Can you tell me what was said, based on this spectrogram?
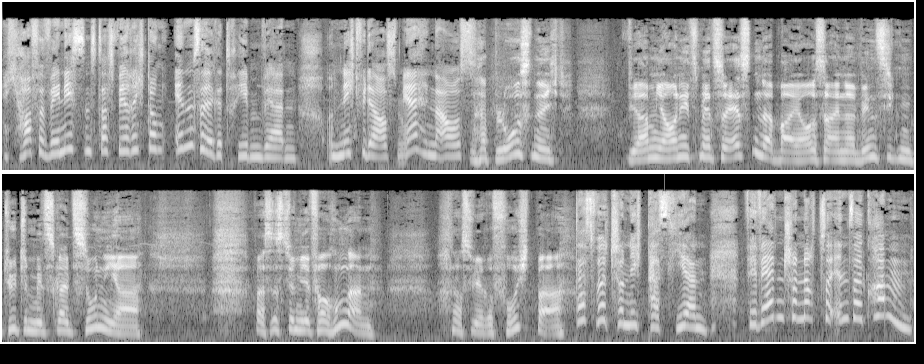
Ich hoffe wenigstens, dass wir Richtung Insel getrieben werden und nicht wieder aufs Meer hinaus. Na, bloß nicht. Wir haben ja auch nichts mehr zu essen dabei, außer einer winzigen Tüte mit Scalzunia. Was ist, wenn wir verhungern? Das wäre furchtbar. Das wird schon nicht passieren. Wir werden schon noch zur Insel kommen.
